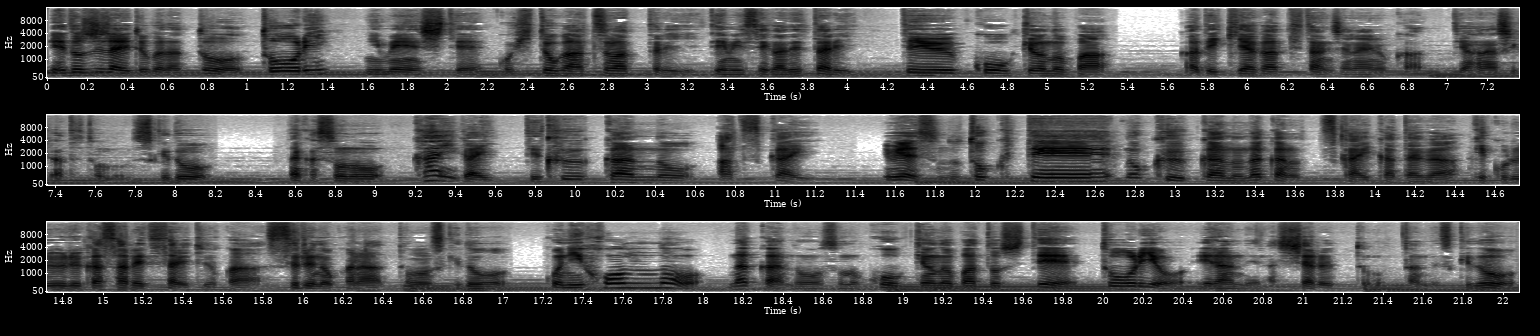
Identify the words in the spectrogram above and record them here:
江戸時代とかだと通りに面してこう人が集まったり出店が出たりっていう公共の場が出来上がってたんじゃないのかっていう話があったと思うんですけど、なんかその海外って空間の扱いいわゆるその特定の空間の中の使い方が結構ルール化されてたりとかするのかなと思うんですけど、こう日本の中のその公共の場として通りを選んでらっしゃると思ったんですけど、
